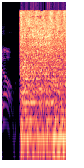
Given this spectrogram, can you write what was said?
no.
